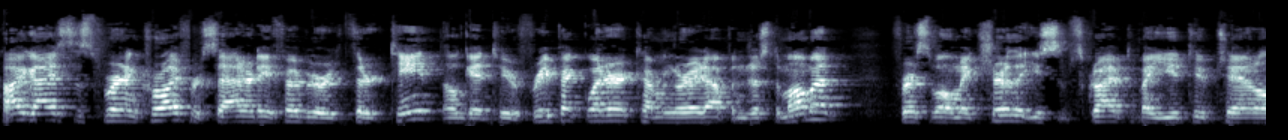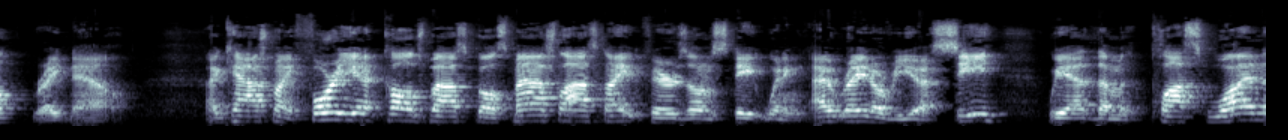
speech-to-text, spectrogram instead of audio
Hi guys, this is Vernon Croy for Saturday, February 13th. I'll get to your free pick winner coming right up in just a moment. First of all, make sure that you subscribe to my YouTube channel right now. I cashed my four-unit college basketball smash last night, Arizona State winning outright over USC. We had them plus one.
